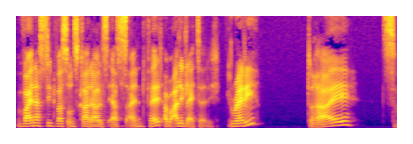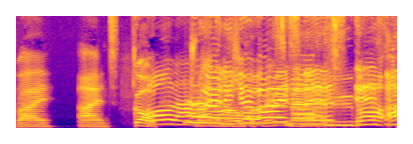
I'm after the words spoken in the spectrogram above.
Weihnachtslied, was uns gerade als erstes einfällt, aber alle gleichzeitig. Ready? 3, 2, 1, go! All I home for Christmas. Überall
